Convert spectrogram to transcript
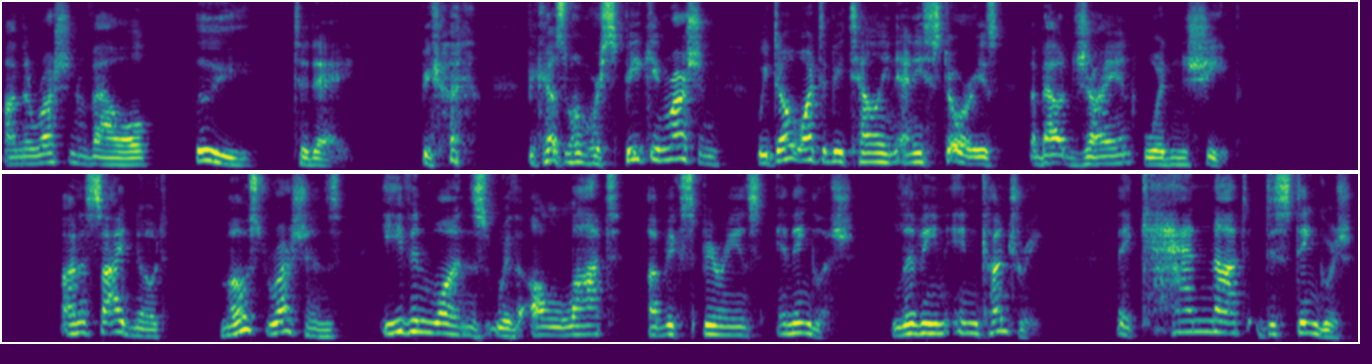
on the Russian vowel uy today. Because, because when we're speaking Russian, we don't want to be telling any stories about giant wooden sheep. On a side note, most Russians, even ones with a lot of experience in English, living in country. They cannot distinguish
